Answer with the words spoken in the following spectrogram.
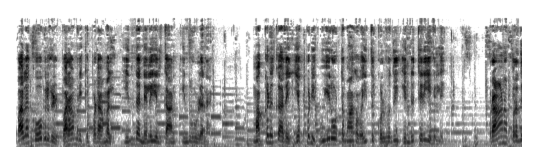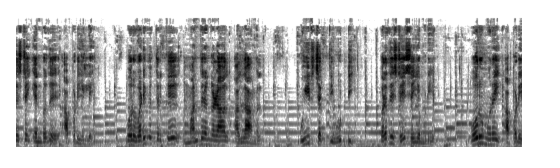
பல கோவில்கள் பராமரிக்கப்படாமல் இந்த நிலையில் தான் இன்று உள்ளன. மக்களுக்கு அதை எப்படி உயிரோட்டமாக வைத்துக் கொள்வது என்று தெரியவில்லை. பிராண பிரதிஷ்டை என்பது அப்படி இல்லை. ஒரு வடிவத்திற்கு மந்திரங்களால் அல்லாமல் உயிர் சக்தி ஊட்டி பிரதிஷ்டை செய்ய முடியும். ஒரு முறை அப்படி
